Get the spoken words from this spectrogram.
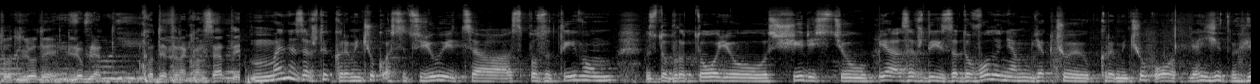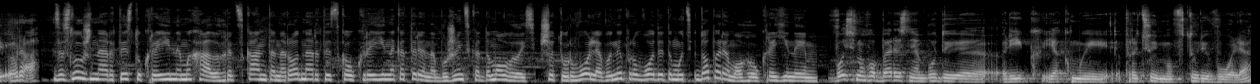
Тут люди люблять ходити на концерти. Мене завжди Кременчук асоціюється з позитивом, з добротою, з щирістю. Я завжди із задоволенням, як чую Кременчук, о, я їду, і ура! Заслужений артист України Михайло Грицькан та народна артистка України Катерина Бужинська домовились, що тур Воля вони проводитимуть до перемоги України. 8 березня буде рік, як ми працюємо в турі Воля.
